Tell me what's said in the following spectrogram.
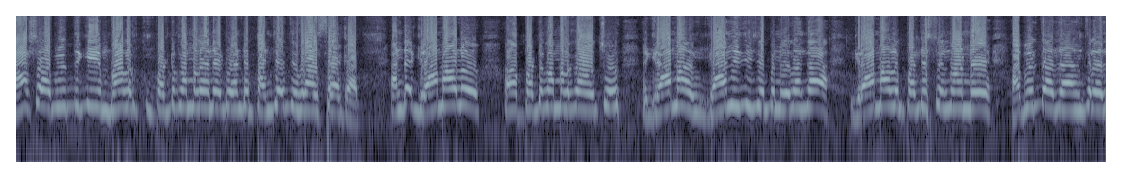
రాష్ట్ర అభివృద్ధికి మూల పట్టుకొమ్మలైనటువంటి పంచాయతీ రాజ్ శాఖ అంటే గ్రామాలు పట్టుకొమ్మలు కావచ్చు గ్రామ గాంధీజీ చెప్పిన విధంగా గ్రామాలు పటిష్టంగా ఉండే అభివృద్ధి అంతరం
